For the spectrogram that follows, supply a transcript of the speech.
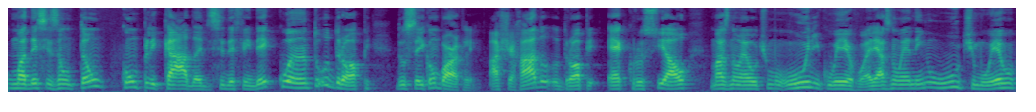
uma decisão tão complicada de se defender quanto o drop do Saquon Barkley. Acho errado, o drop é crucial, mas não é o, último, único erro. Aliás, não é nem o último erro,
